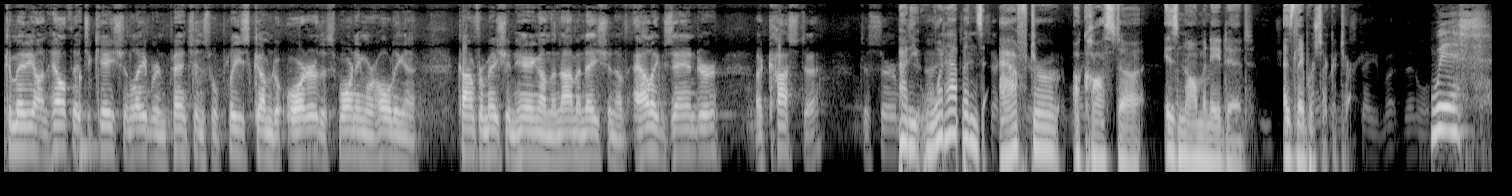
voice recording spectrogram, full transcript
Committee on Health, Education, Labor, and Pensions will please come to order. This morning we're holding a confirmation hearing on the nomination of Alexander Acosta to serve. Patty, what happens after Acosta is nominated as labor secretary? With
